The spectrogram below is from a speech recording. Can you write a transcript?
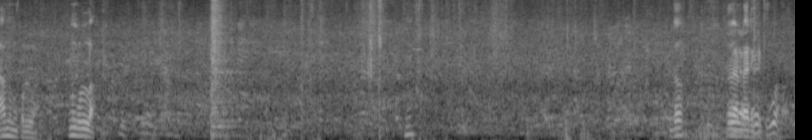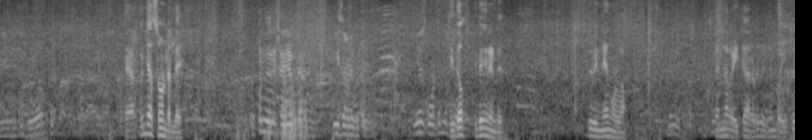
അതൊന്നും കൊള്ളാം. ഒന്നും കൊള്ളാം. എന്തോ ഇതോ വേണ്ടായിരിക്കും. വേർപ്പിന്റെ അസുഖമുണ്ടല്ലേ ഇതോ ഇതെങ്ങനെയുണ്ട്? ഇത് പിന്നെയും കൊള്ളാം. തന്നെ റേറ്റ് ആരോട് കഴിക്കാൻ റേറ്റ്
